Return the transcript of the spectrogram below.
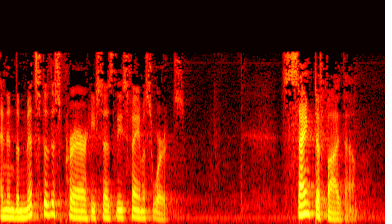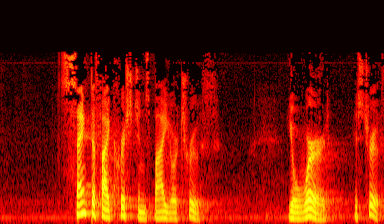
And in the midst of this prayer, he says these famous words. Sanctify them. Sanctify Christians by your truth. Your word is truth.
